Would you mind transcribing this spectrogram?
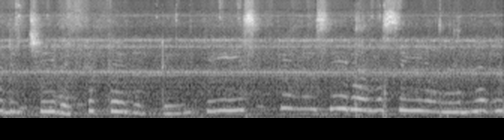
புத்தடிச்சு வெக்கத்தை விட்டு பேசி பேசி ரகசியானது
